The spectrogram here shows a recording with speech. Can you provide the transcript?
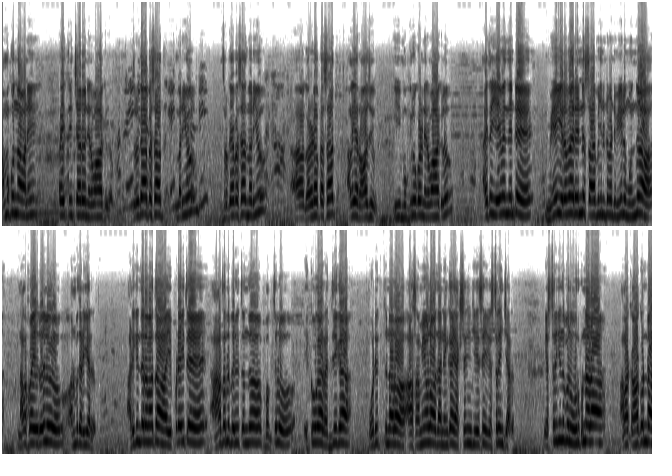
అమ్ముకుందామని ప్రయత్నించారు నిర్వాహకులు. దుర్గాప్రసాద్ మరియు దుర్గాప్రసాద్ మరియు గరుడ ప్రసాద్ అలాగే రాజు ఈ ముగ్గురు కూడా నిర్వాహకులు. అయితే ఏమైందంటే మే ఇరవై రెండు స్థాపించినటువంటి వీళ్ళు ముందు నలభై ఐదు రోజులు అనుమతి అడిగారు. అడిగిన తర్వాత ఎప్పుడైతే ఆదరణ పెరుగుతుందో భక్తులు ఎక్కువగా రద్దీగా పోటెత్తున్నారో ఆ సమయంలో దాన్ని ఇంకా ఎక్స్టెండ్ చేసి విస్తరించారు. విస్తరించినప్పుడు ఊరుకున్నారా? అలా కాకుండా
